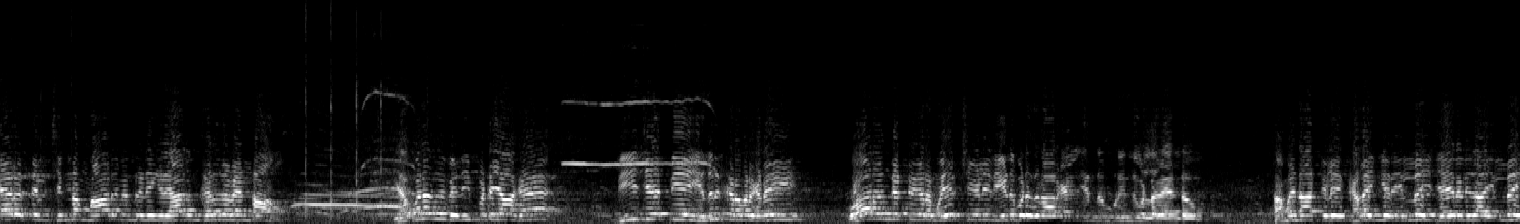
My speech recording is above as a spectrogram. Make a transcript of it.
நேரத்தில் சின்னம் மாறும் என்று நீங்கள் யாரும் கருத வேண்டாம். எவ்வளவு வெளிப்படையாக பிஜேபியை எதிர்க்கிறவர்களை ஓரங்கட்டுகிற முயற்சிகளில் ஈடுபடுகிறார்கள் என்று புரிந்து கொள்ள வேண்டும். தமிழ்நாட்டிலே கலைஞர் இல்லை ஜெயலலிதா இல்லை.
